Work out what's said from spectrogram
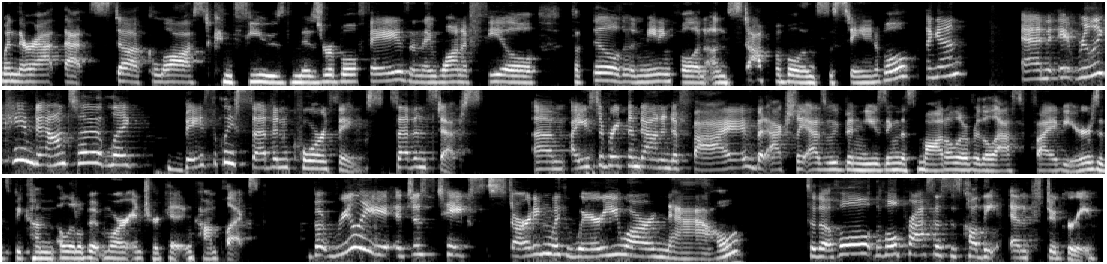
When they're at that stuck, lost, confused, miserable phase and they want to feel fulfilled and meaningful and unstoppable and sustainable again. And it really came down to like basically seven core things, seven steps. Um, I used to break them down into five, but actually, as we've been using this model over the last five years, it's become a little bit more intricate and complex. But really, it just takes starting with where you are now so the whole the whole process is called the nth degree.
